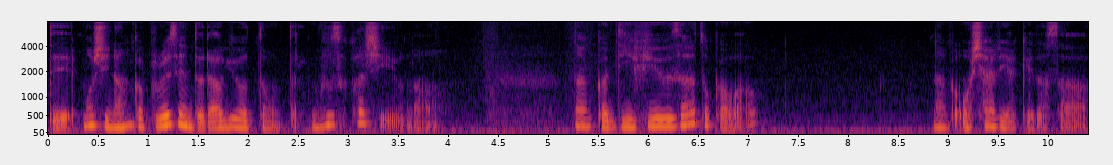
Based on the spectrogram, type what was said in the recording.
てもし何かプレゼントであげようと思ったら難しいよな。なんかディフューザーとかはなんかおしゃれやけどさ。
